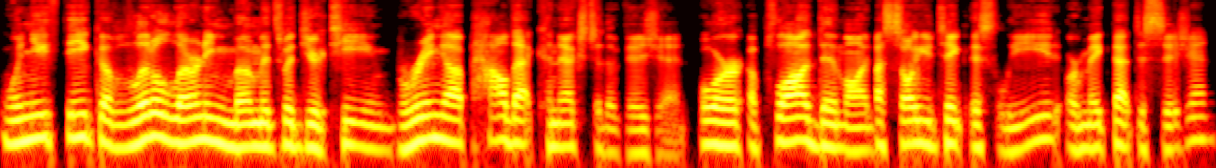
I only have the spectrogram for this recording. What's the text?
When you think of little learning moments with your team, bring up how that connects to the vision or applaud them on, I saw you take this lead or make that decision.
